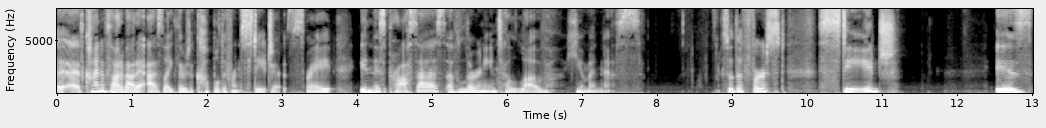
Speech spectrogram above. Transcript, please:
I've kind of thought about it as like there's a couple different stages, right? In this process of learning to love humanness. So the first stage is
